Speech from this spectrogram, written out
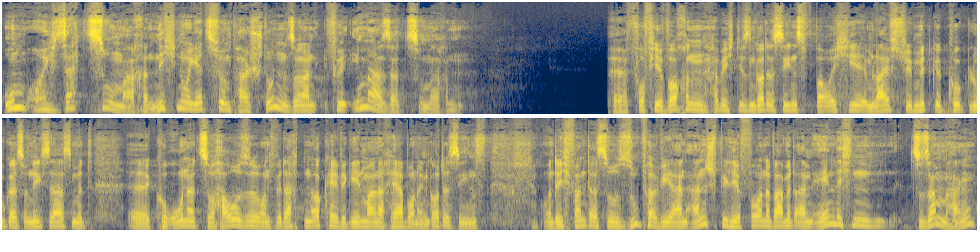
um euch satt zu machen. Nicht nur jetzt für ein paar Stunden, sondern für immer satt zu machen. Äh, vor vier Wochen habe ich diesen Gottesdienst bei euch hier im Livestream mitgeguckt. Lukas und ich saßen mit äh, Corona zu Hause und wir dachten, okay, wir gehen mal nach Herborn in den Gottesdienst. Und ich fand das so super, wie ein Anspiel hier vorne war mit einem ähnlichen Zusammenhang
